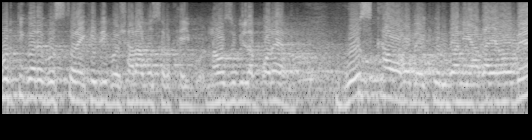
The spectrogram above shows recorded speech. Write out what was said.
ভর্তি করে গোস্ত রেখে দিব, সারা বছর খাইব। নওজুবিল্লা পড়েন, গোস খাওয়া হবে, কোরবানি আদায় হবে।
